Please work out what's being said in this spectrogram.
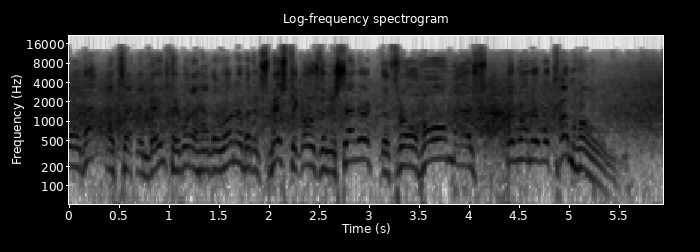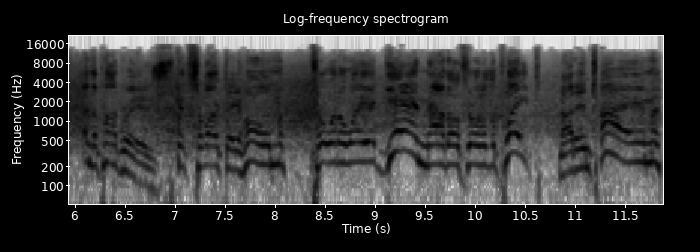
throw that at second base. They would have had the runner, but it's missed. It goes into center. The throw home as the runner will come home. And the Padres get Solarte home. Throw it away again. Now they'll throw to the plate. Not in time.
